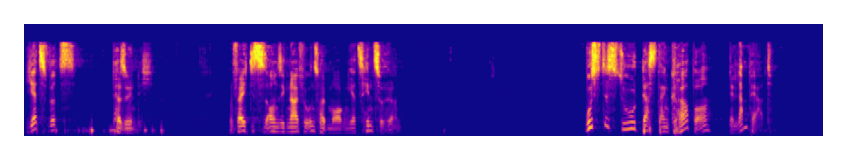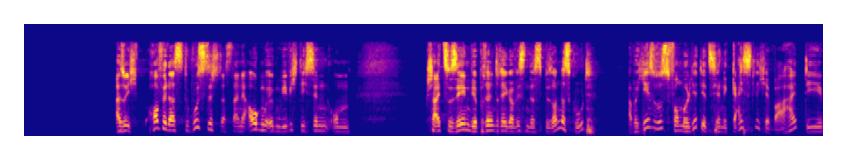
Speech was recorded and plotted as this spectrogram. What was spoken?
Jetzt wird's persönlich. Und vielleicht ist es auch ein Signal für uns heute Morgen, jetzt hinzuhören. Wusstest du, dass dein Körper eine Lampe hat? Also ich hoffe, dass du wusstest, dass deine Augen irgendwie wichtig sind, um gescheit zu sehen. Wir Brillenträger wissen das besonders gut. Aber Jesus formuliert jetzt hier eine geistliche Wahrheit, die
